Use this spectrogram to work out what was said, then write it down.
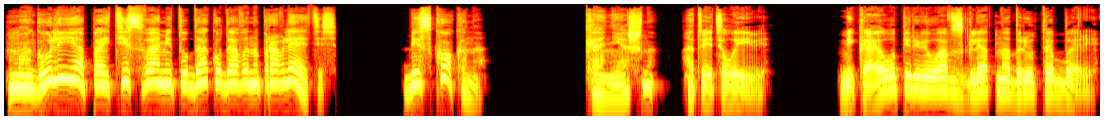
«Могу ли я пойти с вами туда, куда вы направляетесь? Без кокона?» «Конечно», — ответила Иви. Микаэла перевела взгляд на Дрю Т. Берри.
